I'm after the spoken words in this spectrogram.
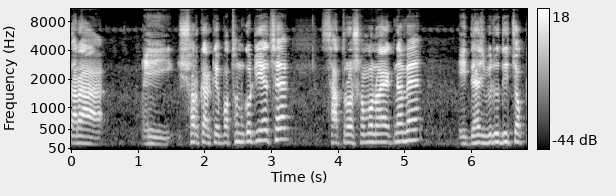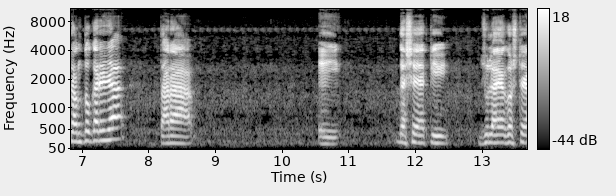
তারা এই সরকারকে পথন ঘটিয়েছে। ছাত্র সমন্বয়ক নামে এই দেশবিরোধী চক্রান্তকারীরা, তারা এই দেশে একটি জুলাই আগস্টের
